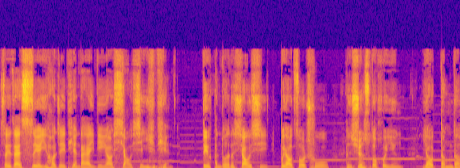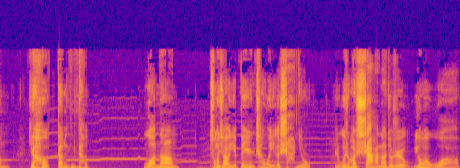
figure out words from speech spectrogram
所以在四月一号这一天，大家一定要小心一点，对很多的消息不要做出很迅速的回应，要等等，要等一等。我呢，从小也被人称为一个傻妞，为什么傻呢？就是因为我。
